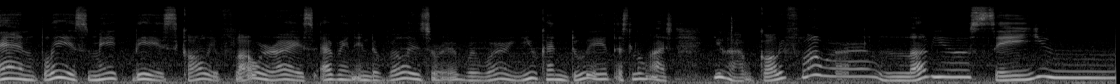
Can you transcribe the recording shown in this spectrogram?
and please make this cauliflower rice even in the village or everywhere. You can do it as long as you have cauliflower. Love you. See you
